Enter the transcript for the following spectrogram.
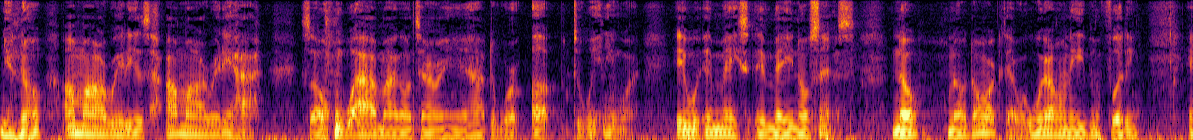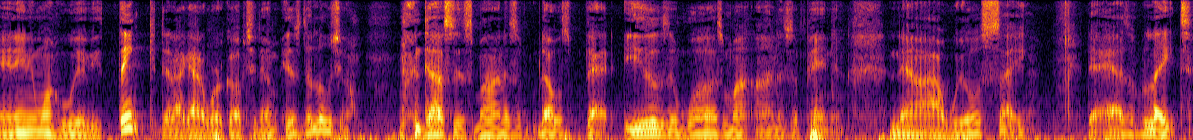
You know, I'm already as I'm already high. So why am I gonna turn around here and have to work up to anyone? It it makes it made no sense. No, no, don't work that way. We're on even footing, and anyone who ever think that I got to work up to them is delusional. That's just my honest. That was that is and was my honest opinion. Now I will say that as of late,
